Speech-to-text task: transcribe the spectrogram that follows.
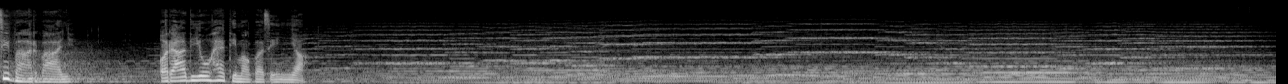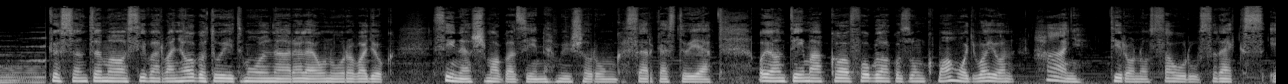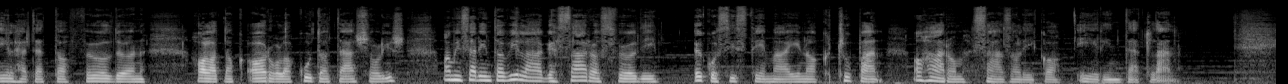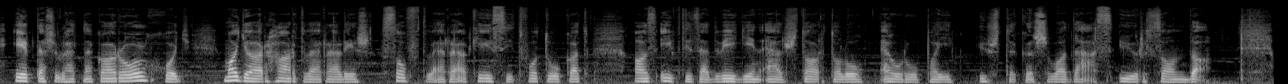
Szivárvány, a rádió heti magazinja. Köszöntöm a szivárvány hallgatóit, Molnár Eleonóra vagyok, színes magazin műsorunk szerkesztője. Olyan témákkal foglalkozunk ma, hogy vajon hány Tyrannosaurus rex élhetett a Földön, haladnak arról a kutatásról is, ami szerint a világ szárazföldi ökoszisztémáinak csupán a 3 százaléka érintetlen. Értesülhetnek arról, hogy magyar hardverrel és szoftverrel készít fotókat az évtized végén elstartoló európai üstökös vadász űrszonda.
